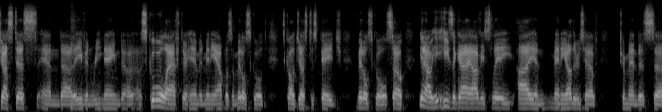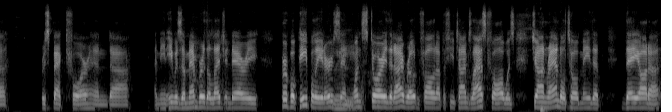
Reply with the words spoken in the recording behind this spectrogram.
justice, and uh, they even renamed a, a, school after him in Minneapolis, a middle school. It's called Justice Page Middle School. So, you know, he, he's a guy, obviously, I and many others have tremendous uh, respect for. And uh, I mean, he was a member of the legendary Purple People Eaters. Mm. And one story that I wrote and followed up a few times last fall was John Randle told me that they ought to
